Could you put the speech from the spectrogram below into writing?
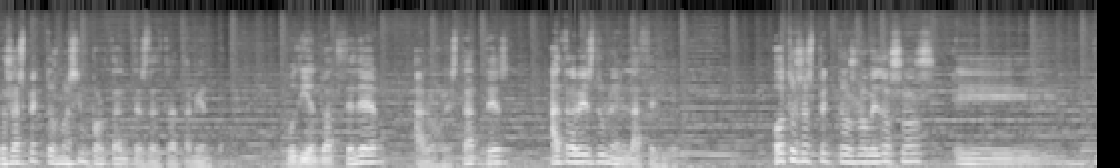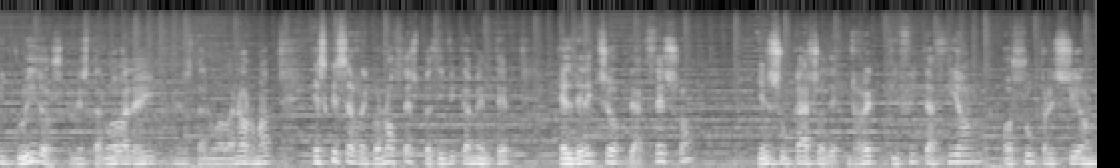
los aspectos más importantes del tratamiento, pudiendo acceder a los restantes a través de un enlace directo. Otros aspectos novedosos eh, incluidos en esta nueva ley, en esta nueva norma, es que se reconoce específicamente el derecho de acceso y en su caso de rectificación o supresión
